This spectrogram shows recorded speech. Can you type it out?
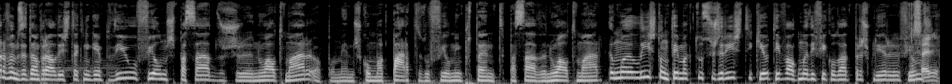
Ora, vamos então para a lista que ninguém pediu: filmes passados eh, no alto mar, ou pelo menos com uma parte do filme importante passada no alto mar. Uma lista, um tema que tu sugeriste e que eu tive alguma dificuldade para escolher eh, filmes. Sério?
